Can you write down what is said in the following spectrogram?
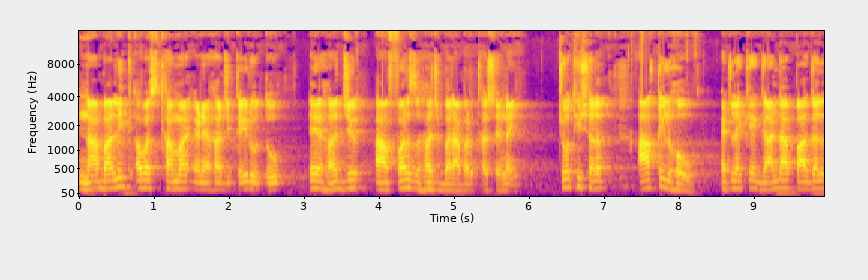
નાબાલિક અવસ્થામાં એણે હજ કર્યું હતું, એ હજ, આ ફર્જ હજ બરાબર થશે નહીં. ચોથી શરત, આકિલ હોવું, એટલે કે ગાંડા પાગલ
